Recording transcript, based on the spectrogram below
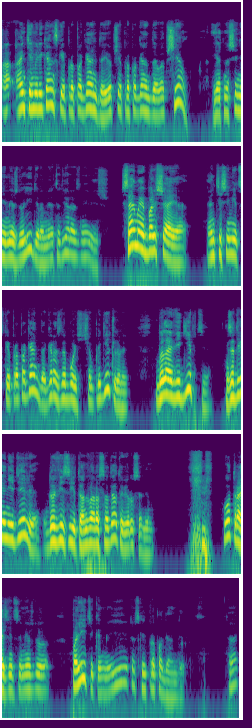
а антиамериканская пропаганда и вообще пропаганда вообще и отношения между лидерами – это две разные вещи. Самая большая антисемитская пропаганда, гораздо больше, чем при Гитлере, была в Египте за две недели до визита Анвара Садата в Иерусалим. Вот разница между политиками и, так сказать, пропагандой. Так?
